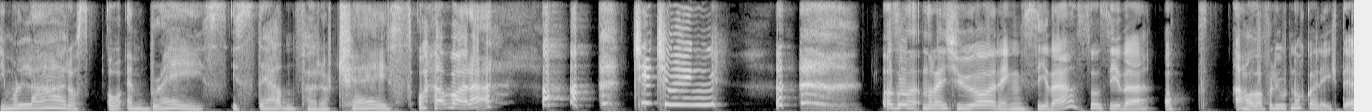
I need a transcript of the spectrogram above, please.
vi må lære oss å embrace istedenfor å chase.' Og jeg bare Chi-ching! altså, når en 20-åring sier det, så sier det at jeg har i hvert fall gjort noe riktig.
